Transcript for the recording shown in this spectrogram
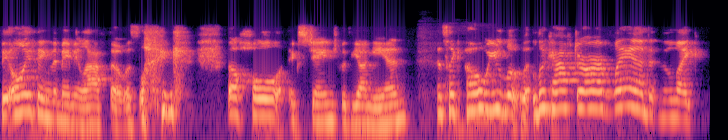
The only thing that made me laugh though was like the whole exchange with young Ian. It's like, oh, you look look after our land, and then like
